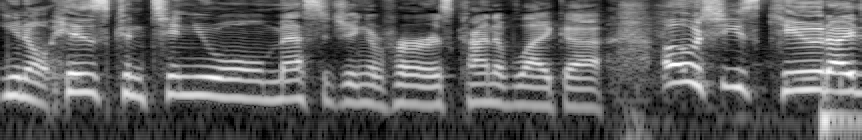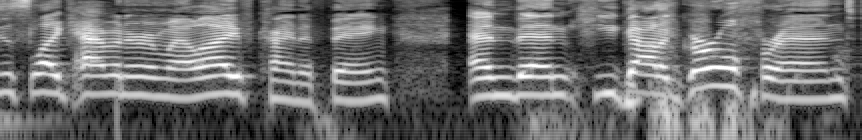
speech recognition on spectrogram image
you know his continual messaging of her is kind of like a oh she's cute. I just like having her in my life kind of thing. And then he got a girlfriend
